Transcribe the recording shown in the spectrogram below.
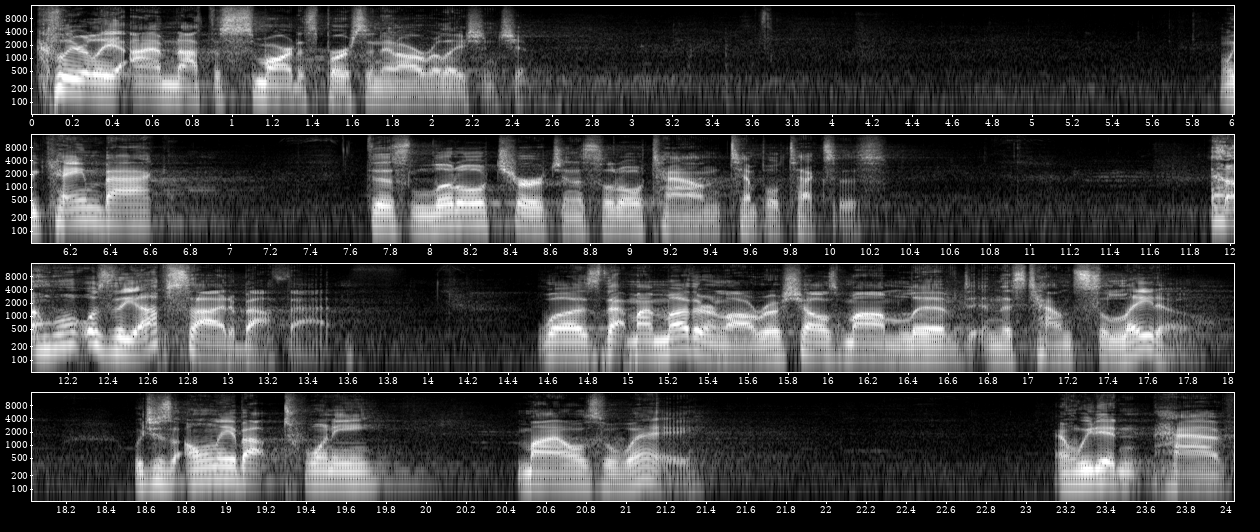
Clearly, I'm not the smartest person in our relationship. We came back to this little church in this little town, Temple, Texas. And what was the upside about that? Was that my mother in law, Rochelle's mom, lived in this town, Salado, which is only about 20 miles away. And we didn't have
